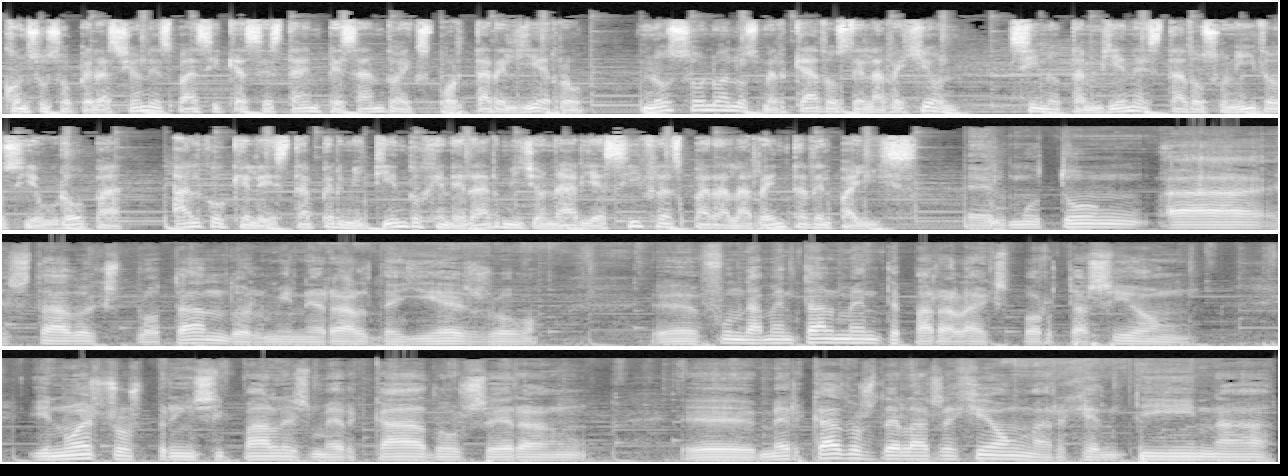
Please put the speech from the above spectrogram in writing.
con sus operaciones básicas está empezando a exportar el hierro, no solo a los mercados de la región, sino también a Estados Unidos y Europa, algo que le está permitiendo generar millonarias cifras para la renta del país. El Mutún ha estado explotando el mineral de hierro eh, fundamentalmente para la exportación y nuestros principales mercados eran eh, mercados de la región, Argentina,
